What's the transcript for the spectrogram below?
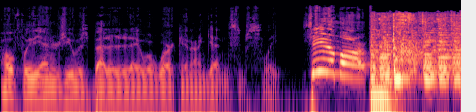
Hopefully the energy was better today. We're working on getting some sleep. See you tomorrow.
